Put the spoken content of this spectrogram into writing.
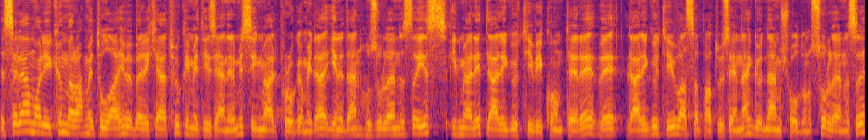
Esselamu Aleyküm ve Rahmetullahi ve Berekatuhu kıymetli izleyenlerimiz İlmihal programıyla yeniden huzurlarınızdayız. İlmihaletlalegültv.com.tr ve Lalegül TV WhatsApp hattı üzerinden göndermiş olduğunuz sorularınızı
